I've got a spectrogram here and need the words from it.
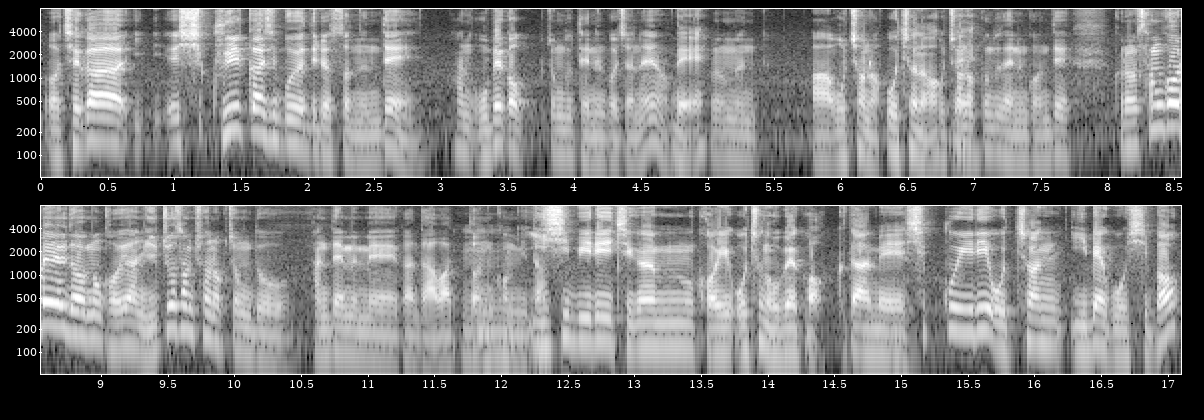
어 제가 19일까지 보여드렸었는데 한 500억 정도 되는 거잖아요. 네. 그러면 아 5천억. 5천억. 5천억 네. 정도 되는 건데 그럼 3거래일 더하면 거의 한 1조 3천억 정도 반대 매매가 나왔던 음, 겁니다. 20일이 지금 거의 5,500억. 그다음에 19일이 5,250억,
